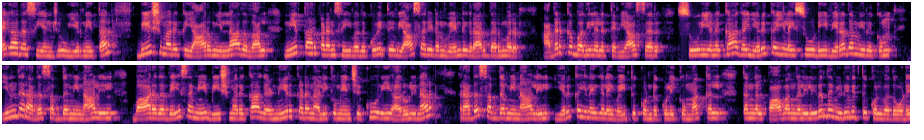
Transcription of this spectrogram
ஏகாதசி என்று உயிர் நீத்தார். பீஷ்மருக்கு யாரும் இல்லாததால் நீத்தார் கடன் செய்வது குறித்து வியாசரிடம் வேண்டுகிறார் தர்மர். அதற்கு பதிலளித்த வியாசர் சூரியனுக்காக எருக்கையிலை சூடி விரதம் இருக்கும். இந்த ரத சப்தமி நாளில் பாரத தேசமே பீஷ்மருக்காக நீர்க்கடன் அளிக்கும் என்று கூறி அருளினார். ரத சப்தமி நாளில் எருக்க இலைகளை வைத்துக்கொண்டு குளிக்கும் மக்கள் தங்கள் பாவங்களில் இருந்து விடுவித்துக் கொள்வதோடு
